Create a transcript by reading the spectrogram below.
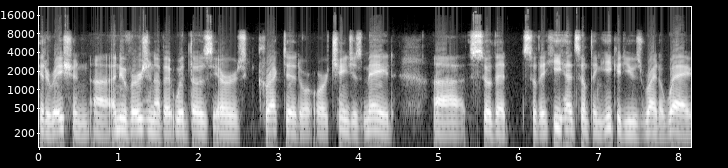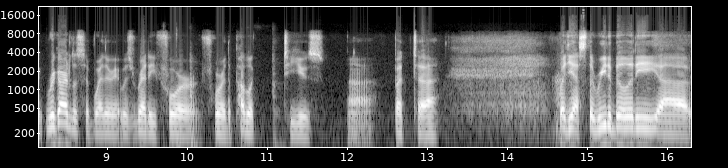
iteration, uh, a new version of it with those errors corrected or, or changes made, uh, so that so that he had something he could use right away, regardless of whether it was ready for for the public to use. Uh, but uh, but yes, the readability uh,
